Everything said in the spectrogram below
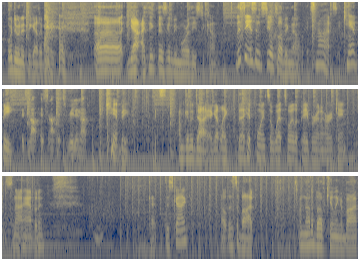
We're doing it together, buddy. uh, yeah, I think there's gonna be more of these to come. This isn't seal clubbing though. It's not. It can't be. It's not. It's not. It's really not. It can't be. It's. I'm gonna die. I got like the hit points of wet toilet paper in a hurricane. It's not happening. Got this guy. Oh, that's a bot. I'm not above killing a bot.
